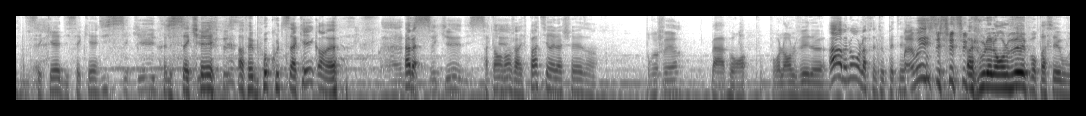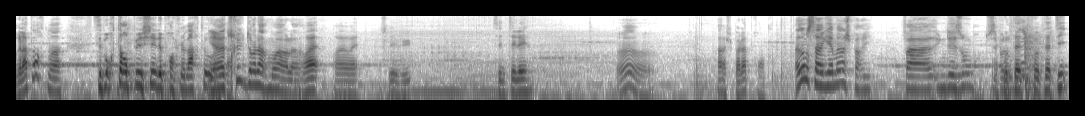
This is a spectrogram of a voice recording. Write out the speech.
Disséqué, disséqué. Disséquer, Disséqué. Ça fait beaucoup de saké, quand même. Ah bah. Disséquer, disséquer. Attends, non, j'arrive pas à tirer la chaise. Pourquoi faire Bah, pour, pour l'enlever de... Ah, bah non, la fenêtre pétée. Bah oui, c'est- Ah, je voulais l'enlever pour passer ouvrir la porte, moi. C'est pour t'empêcher de prendre le marteau. Il y a un truc dans l'armoire là. Ouais, ouais, ouais. Je l'ai vu. C'est une télé. Ah. Ah, je peux pas la prendre. Ah non, c'est un gamin, je parie. Enfin, une des ombres. Tu sais pas Faut peut-être, l'ouvrir faut peut-être y...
